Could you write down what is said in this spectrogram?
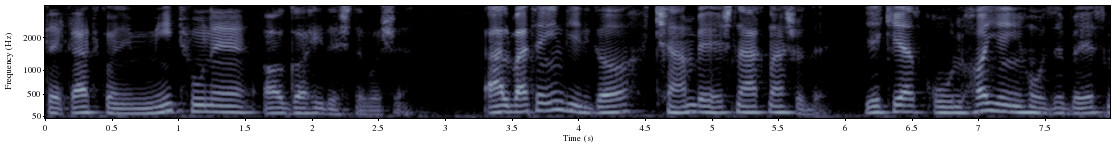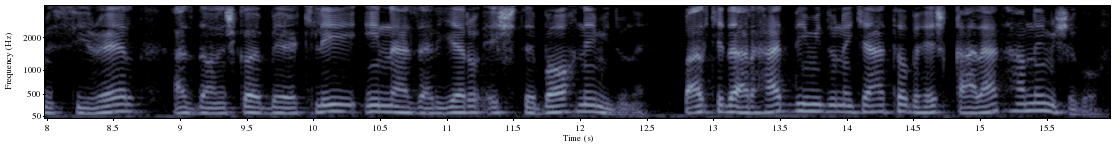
دقت کنیم می‌تونه آگاهی داشته باشه. البته این دیدگاه کم بهش نقد نشده. یکی از قولهای این حوزه به اسم سیرل از دانشگاه برکلی این نظریه رو اشتباه نمی‌دونه بلکه در حدی می‌دونه که حتی بهش غلط هم نمیشه گفت.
